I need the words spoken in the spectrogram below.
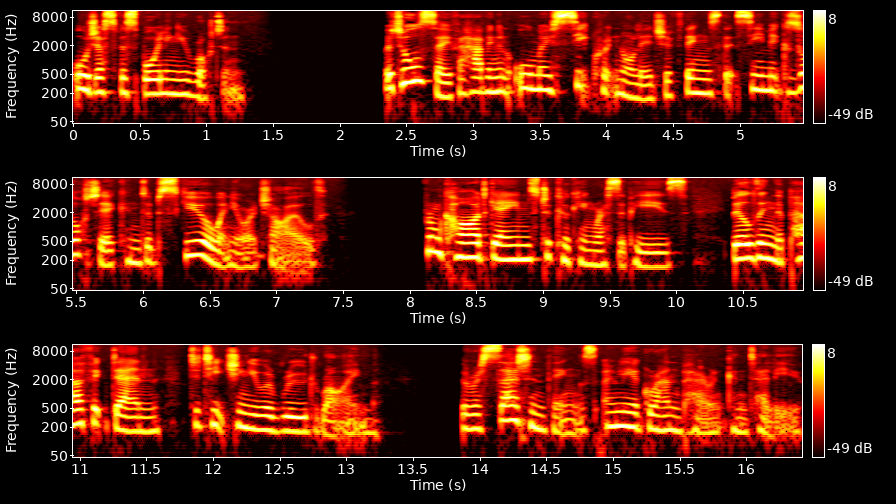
or just for spoiling you rotten. But also for having an almost secret knowledge of things that seem exotic and obscure when you're a child. From card games to cooking recipes, building the perfect den to teaching you a rude rhyme. There are certain things only a grandparent can tell you.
